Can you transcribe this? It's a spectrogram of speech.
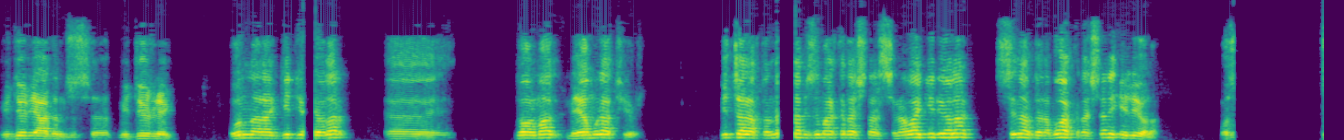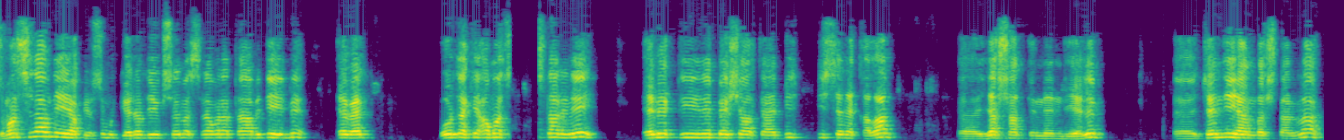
Müdür yardımcısı, müdürlük. Bunlara gidiyorlar e, normal memur atıyor. Bir taraftan da bizim arkadaşlar sınava giriyorlar. Sınavda da bu arkadaşları eliyorlar. O zaman sınav niye yapıyorsun? Bu görevde yükselme sınavına tabi değil mi? Evet. Buradaki amaçları ne? Emekliliğine 5-6 ay, bir, bir sene kalan e, yaş haddinden diyelim. E, kendi yandaşlarına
